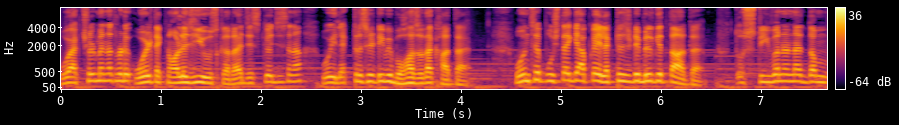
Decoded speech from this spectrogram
वो एक्चुअल में ना थोड़ी ओल्ड टेक्नोलॉजी यूज़ कर रहा है, जिसकी वजह से ना वो इलेक्ट्रिसिटी भी बहुत ज़्यादा खाता है। वो उनसे पूछता है कि आपका इलेक्ट्रिसिटी बिल कितना आता है? तो स्टीवन ना एकदम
